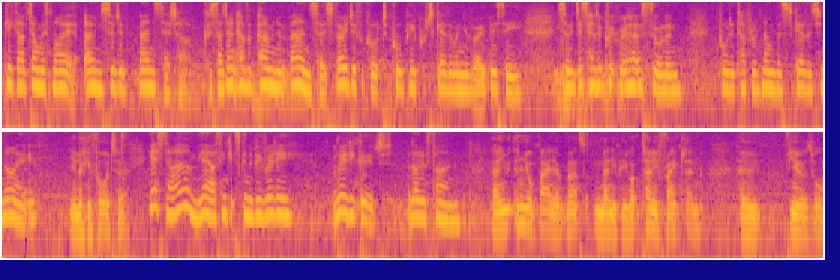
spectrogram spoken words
gig I've done with my own sort of band setup because I don't have a permanent band, so it's very difficult to pull people together when you're very busy. So we just had a quick rehearsal and pulled a couple of numbers together tonight. You're looking forward to it? Yes, I am. Yeah, I think it's going to be really, really good. A lot of fun. Now, you, in your band, amongst many people, you've got Tony Franklin, who viewers will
